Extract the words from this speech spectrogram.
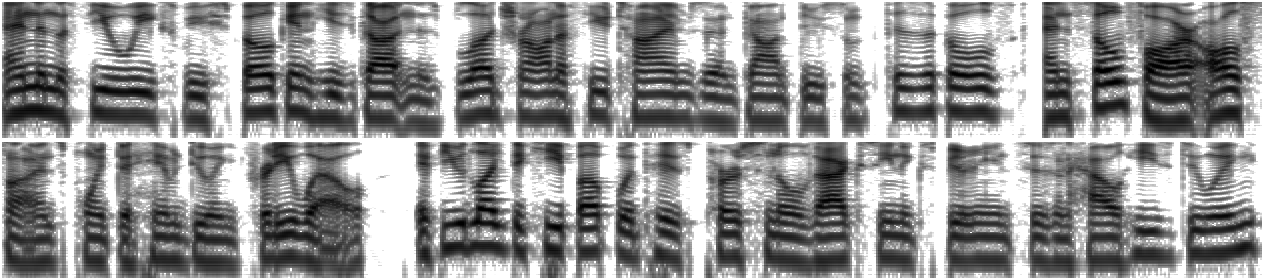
and in the few weeks we've spoken, he's gotten his blood drawn a few times and gone through some physicals, and so far, all signs point to him doing pretty well. If you'd like to keep up with his personal vaccine experiences and how he's doing,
